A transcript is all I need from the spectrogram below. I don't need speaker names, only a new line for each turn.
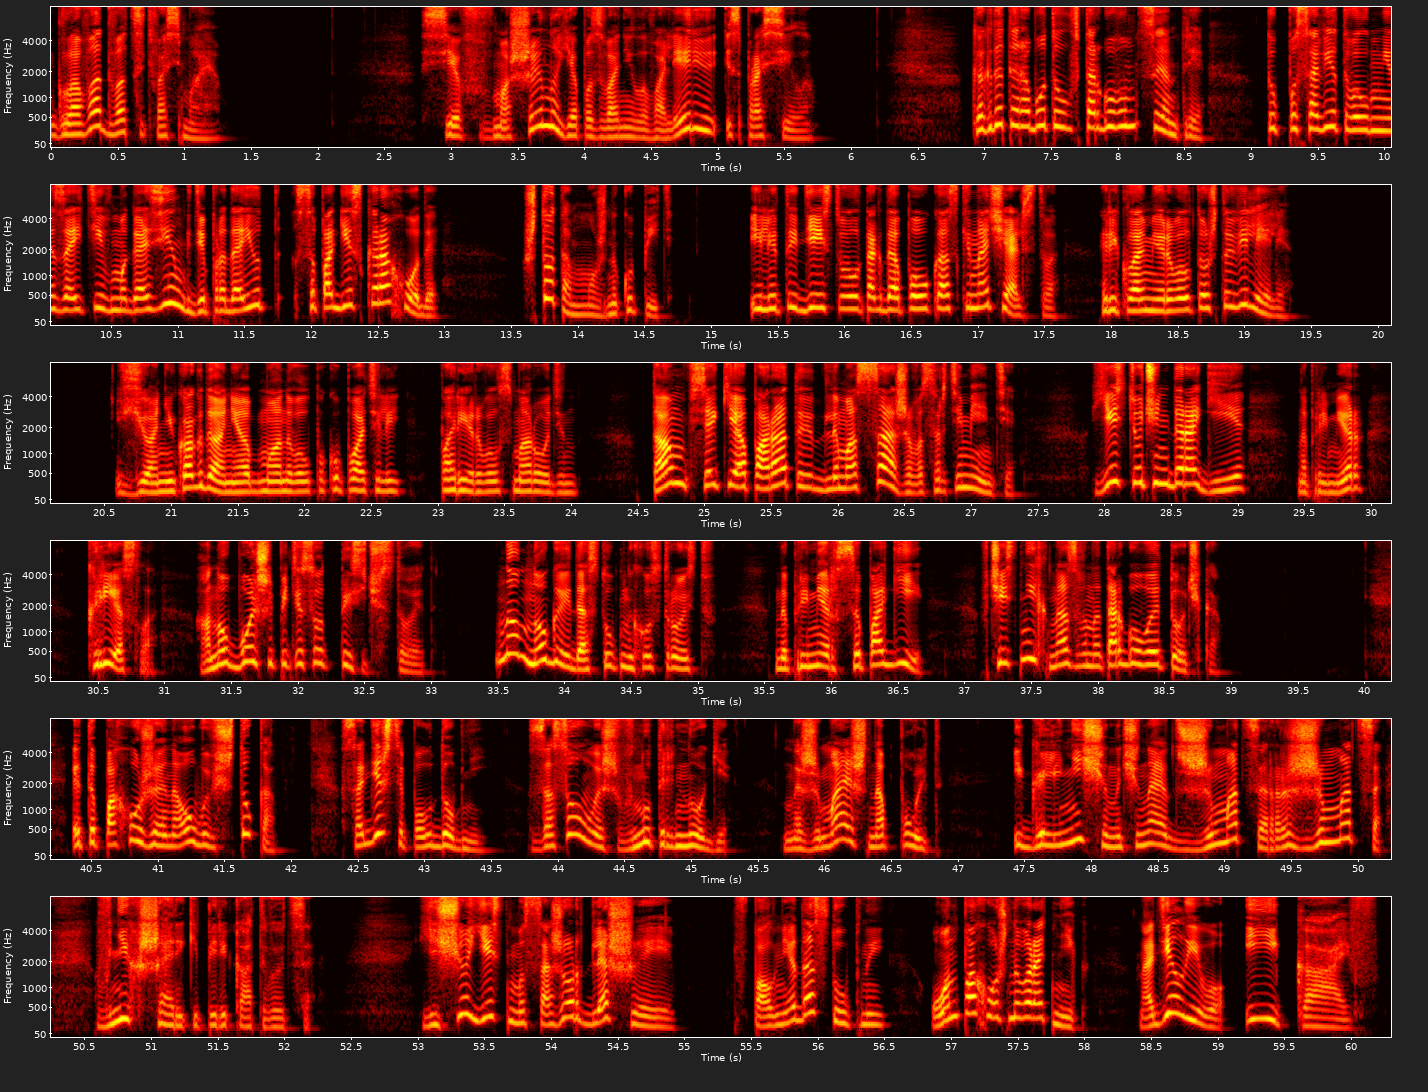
Глава 28. Сев в машину, я позвонила Валерию и спросила. «Когда ты работал в торговом центре, то посоветовал мне зайти в магазин, где продают сапоги-скороходы. Что там можно купить? Или ты действовал тогда по указке начальства, рекламировал то, что велели?»
«Я никогда не обманывал покупателей», — парировал Смородин. «Там всякие аппараты для массажа в ассортименте. Есть очень дорогие — Например, кресло. Оно больше 500 тысяч стоит. Но много и доступных устройств. Например, сапоги. В честь них названа торговая точка. Это похожая на обувь штука. Садишься поудобней, засовываешь внутрь ноги, нажимаешь на пульт, и голенища начинают сжиматься, разжиматься, в них шарики перекатываются. Еще есть массажер для шеи. Вполне доступный. Он похож на воротник — Надел его и кайф.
